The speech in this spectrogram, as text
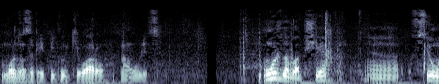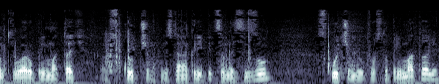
можно закрепить макевару на улице. Можно вообще э, всю макевару примотать скотчем, если она крепится на сезон. Скотчем ее просто примотали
